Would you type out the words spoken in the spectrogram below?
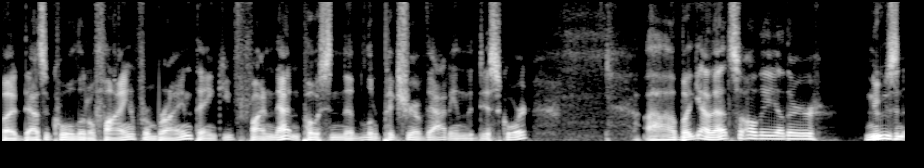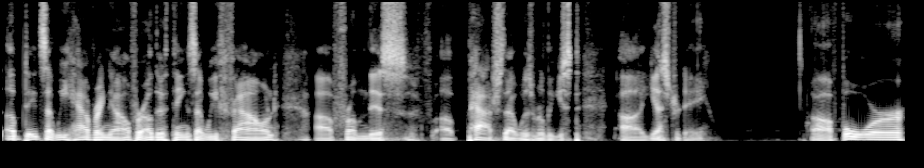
but that's a cool little find from brian thank you for finding that and posting the little picture of that in the discord uh, but yeah, that's all the other news and updates that we have right now for other things that we found uh, from this uh, patch that was released uh, yesterday. Uh, for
